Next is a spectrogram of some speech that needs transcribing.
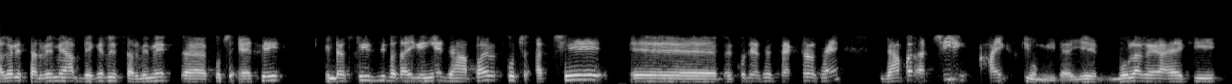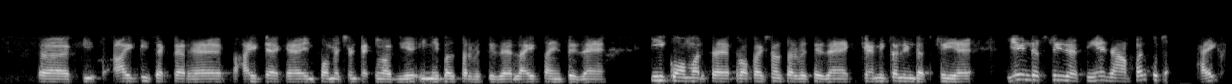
अगर इस सर्वे में आप देखें तो इस सर्वे में कुछ ऐसे इंडस्ट्रीज़ भी बताई गई हैं जहाँ पर कुछ अच्छे कुछ ऐसे सेक्टर्स हैं जहाँ पर अच्छी हाइक्स की उम्मीद है। ये बोला गया है कि कि आईटी सेक्टर है हाईटेक है इंफॉर्मेशन टेक्नोलॉजी है इनेबल सर्विसेज़ है लाइफ साइंसेज है ई कॉमर्स है प्रोफेशनल सर्विसेज़ हैं केमिकल इंडस्ट्री है। ये इंडस्ट्रीज़ ऐसी हैं जहाँ पर कुछ हाइक्स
